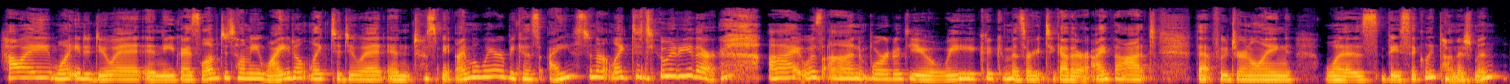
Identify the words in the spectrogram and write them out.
how I want you to do it. And you guys love to tell me why you don't like to do it. And trust me, I'm aware because I used to not like to do it either. I was on board with you. We could commiserate together. I thought that food journaling was basically punishment.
